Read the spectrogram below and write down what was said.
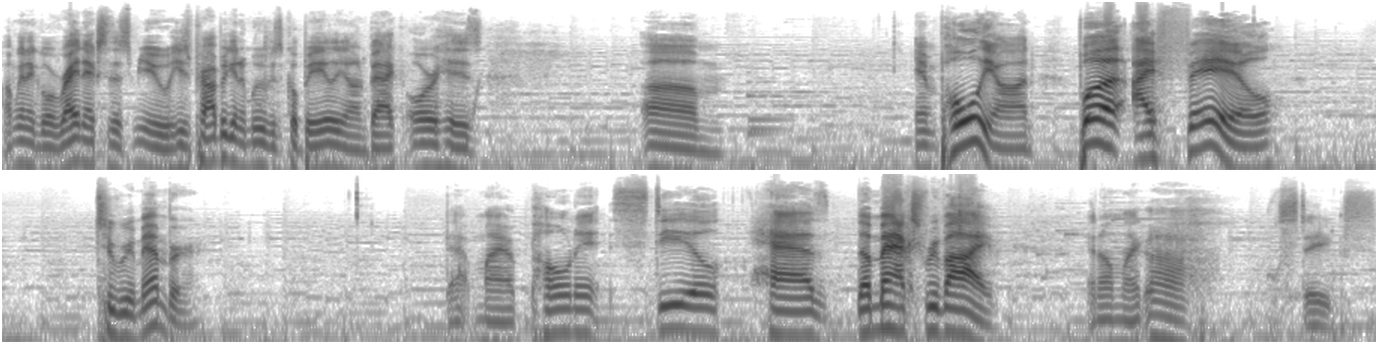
I'm going to go right next to this Mew. He's probably going to move his Cobalion back or his um, Empoleon, but I fail to remember that my opponent still has the max revive. And I'm like, oh, mistakes.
